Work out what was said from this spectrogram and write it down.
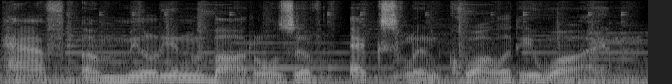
half a million bottles of excellent quality wine.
